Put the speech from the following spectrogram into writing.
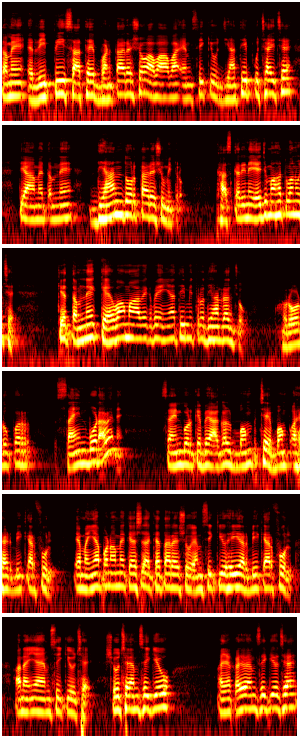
તમે રીપી સાથે ભણતા રહેશો, આવા આવા એમસીક્યુ જ્યાંથી પૂછાય છે, ત્યાં અમે તમને ધ્યાન દોરતા રહેશું મિત્રો. ખાસ કરીને એ જ મહત્ત્વનું છે કે તમને કહેવામાં આવે કે ભાઈ અહીંયાથી મિત્રો ધ્યાન રાખજો. રોડ ઉપર સાઇન બોર્ડ આવે ને સાઇન બોર્ડ કે ભાઈ આગળ બમ્પ છે બમ્પ અહેડ બી કેરફુલ એમ અહીંયા પણ અમે કહેશે, કહેતા રહીશું એમસીક્યુ હિયર બી કેરફુલ અને અહીંયા એમસીક્યુ છે. શું છે એમસીક્યુ અહીંયા કયો એમસીક્યુ છે?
